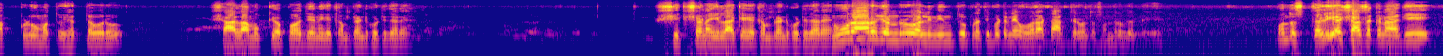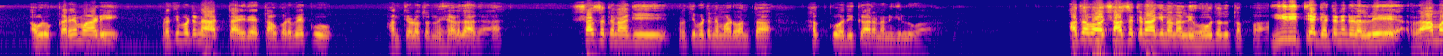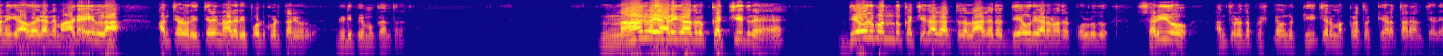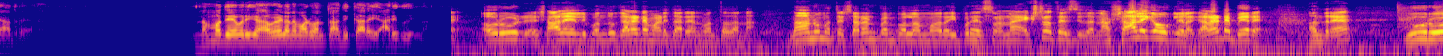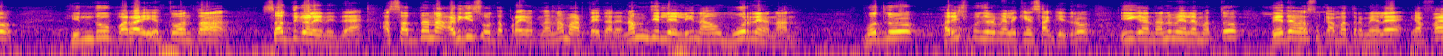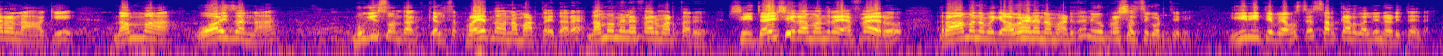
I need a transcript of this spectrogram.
ಮಕ್ಕಳು ಮತ್ತು ಹೆತ್ತವರು ಶಾಲಾ ಮುಖ್ಯೋಪಾಧ್ಯಾಯನಿಗೆ ಕಂಪ್ಲೇಂಟ್ ಕೊಟ್ಟಿದ್ದಾರೆ. ಶಿಕ್ಷಣ ಇಲಾಖೆಗೆ ಕಂಪ್ಲೇಂಟ್ ಕೊಟ್ಟಿದ್ದಾರೆ. ನೂರಾರು ಜನರು ಅಲ್ಲಿ ನಿಂತು ಪ್ರತಿಭಟನೆ ಹೋರಾಟ ಆಗ್ತಿರುವಂಥ ಸಂದರ್ಭದಲ್ಲಿ ಒಂದು ಸ್ಥಳೀಯ ಶಾಸಕನಾಗಿ ಅವರು ಕರೆ ಮಾಡಿ ಪ್ರತಿಭಟನೆ ಆಗ್ತಾ ಇದೆ, ತಾವು ಬರಬೇಕು ಅಂತ ಹೇಳೋದನ್ನು ಹೇಳಿದಾಗ ಶಾಸಕನಾಗಿ ಪ್ರತಿಭಟನೆ ಮಾಡುವಂಥ ಹಕ್ಕು ಅಧಿಕಾರ ನನಗಿಲ್ವಾ? ಅಥವಾ ಶಾಸಕನಾಗಿ ನಾನು ಅಲ್ಲಿ ಹೋದದು ತಪ್ಪ. ಈ ರೀತಿಯ ಘಟನೆಗಳಲ್ಲಿ ರಾಮನಿಗೆ ಅವಹೇಳನೆ ಮಾಡೇ ಇಲ್ಲ ಅಂತ ಹೇಳೋ ರೀತಿಯಲ್ಲಿ ನಾಳೆ ರಿಪೋರ್ಟ್ ಕೊಡ್ತಾರೆ ಇವರು ಡಿ ಪಿ ಮುಖಾಂತರ. ನಾಗ ಯಾರಿಗಾದ್ರೂ ಕಚ್ಚಿದ್ರೆ ದೇವರು ಬಂದು ಕಚ್ಚಿದಾಗ ಆಗ್ತದಲ್ಲ, ಹಾಗಾದ್ರೆ ದೇವರು ಯಾರನ್ನಾದ್ರೂ ಕೊಲ್ಲುದು ಸರಿಯೋ ಅಂತ ಹೇಳೋದ ಪ್ರಶ್ನೆ ಒಂದು ಟೀಚರ್ ಮಕ್ಕಳ ಹತ್ರ ಕೇಳ್ತಾರೆ ಅಂತೇಳಿ ಆದ್ರೆ ನಮ್ಮ ದೇವರಿಗೆ ಅವಹೇಳನೆ ಮಾಡುವಂತ ಅಧಿಕಾರ ಯಾರಿಗೂ ಇಲ್ಲ. ಅವರು ಶಾಲೆಯಲ್ಲಿ ಬಂದು ಗಲಾಟೆ ಮಾಡಿದ್ದಾರೆ ಅನ್ನುವಂಥದ್ದನ್ನು. ನಾನು ಮತ್ತು ಶರಣ್ ಪೆಂಪೋಲಂ ಅವರ ಇಬ್ಬರ ಹೆಸರನ್ನು ಎಕ್ಸ್ಟ್ರಾ ತಿಳಿಸಿದ್ದಾರೆ. ನಾವು ಶಾಲೆಗೆ ಹೋಗಲಿಲ್ಲ, ಗಲಾಟೆ ಬೇರೆ. ಅಂದರೆ ಇವರು ಹಿಂದೂ ಪರ ಎತ್ತುವಂಥ ಸದ್ದುಗಳೇನಿದೆ ಆ ಸದ್ದನ್ನು ಅಡಗಿಸುವಂಥ ಪ್ರಯತ್ನನ ಮಾಡ್ತಾ ಇದ್ದಾರೆ. ನಮ್ಮ ಜಿಲ್ಲೆಯಲ್ಲಿ ನಾವು ಮೂರನೇ, ನಾನು. ಮೊದಲು ಹರೀಶ್ ಪೂಜರ ಮೇಲೆ ಕೇಸ್ ಹಾಕಿದ್ರು, ಈಗ ನನ್ನ ಮೇಲೆ ಮತ್ತು ವೇದವಾಸ್ತು ಕಾಮತ್ರ ಮೇಲೆ ಎಫ್ಐಆರ್ ಅನ್ನು ಹಾಕಿ ನಮ್ಮ ವಾಯ್ಸನ್ನು ಮುಗಿಸುವಂತ ಕೆಲಸ, ಪ್ರಯತ್ನವನ್ನ ಮಾಡ್ತಾ ಇದ್ದಾರೆ. ನಮ್ಮ ಮೇಲೆ ಎಫ್ಐಆರ್ ಮಾಡ್ತಾರೆ. ಶ್ರೀ ಜೈ ಶ್ರೀರಾಮ್ ಅಂದ್ರೆ ಎಫ್ಐಆರ್, ರಾಮನ ಬಗ್ಗೆ ಅವಹೇಳನ ಮಾಡಿದ್ರೆ ನೀವು ಪ್ರಶಸ್ತಿ ಕೊಡ್ತೀರಿ. ಈ ರೀತಿಯ ವ್ಯವಸ್ಥೆ ಸರ್ಕಾರದಲ್ಲಿ ನಡೀತಾ ಇದೆ.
